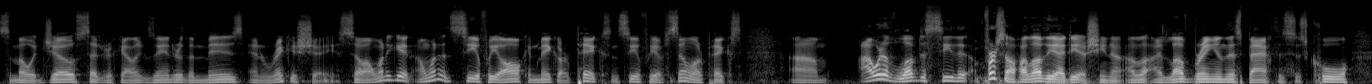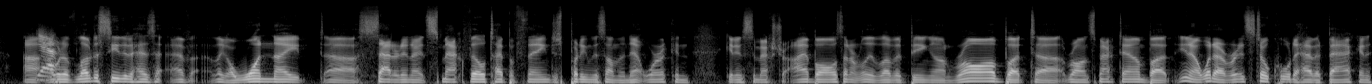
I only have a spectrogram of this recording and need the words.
Samoa Joe, Cedric Alexander, The Miz, and Ricochet. So I want to get, I want to see if we all can make our picks and see if we have similar picks. Um, I would have loved to see that. First off, I love the idea, Sheena. I, lo- I love bringing this back. This is cool. Uh, I would have loved to see that it has have like a one night uh, Saturday night Smackville type of thing, just putting this on the network and getting some extra eyeballs. I don't really love it being on Raw, but uh, Raw and SmackDown, but you know whatever. It's still cool to have it back, and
